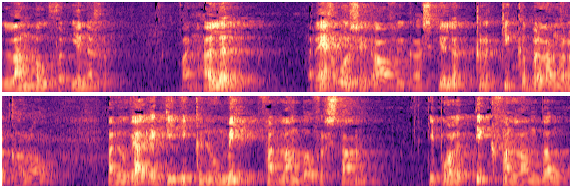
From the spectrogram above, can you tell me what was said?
landbouvereniging. Van hulle reg oor Suid-Afrika speel 'n kritieke belangrike rol. Want hoewel ek die ekonomie van landbou verstaan, die politiek van landbou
